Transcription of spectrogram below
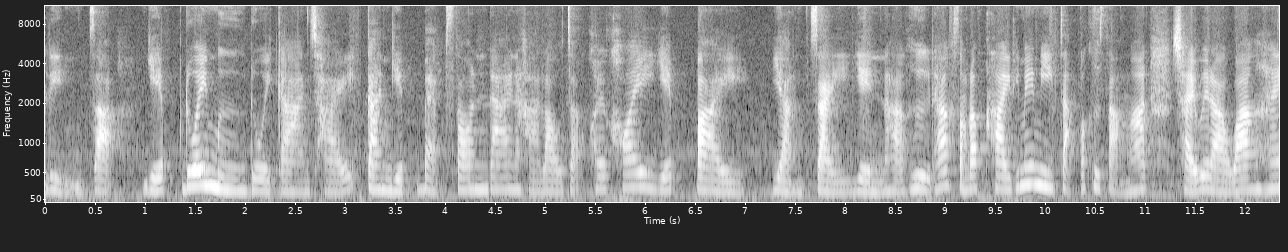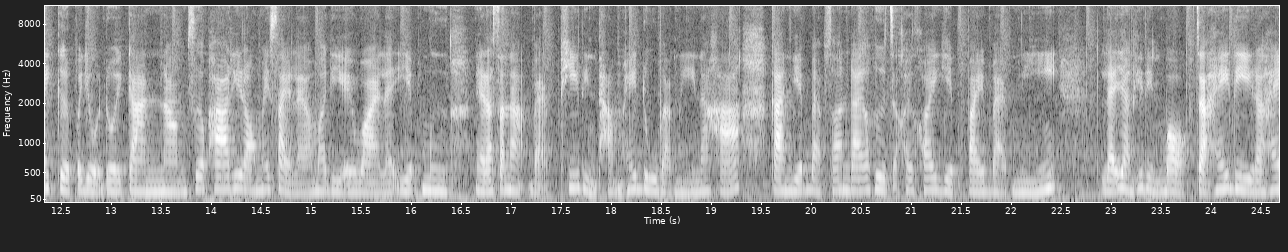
หลินจะเย็บด้วยมือโดยการใช้การเย็บแบบซ่อนได้นะคะ เราจะค่อยๆเย็บไป อย่างใจเย็นนะคะ คือถ้าสำหรับใครที่ไม่มีจักรก็คือสามารถใช้เวลาว่างให้เกิดประโยชน์โดยการนำเสื้อผ้าที่เราไม่ใส่แล้วมา DIY และเย็บมือในลักษณะแบบที่หลินทำให้ดูแบบนี้นะคะ การเย็บแบบซ่อนได้ก็คือจะค่อยๆ เย็บไปแบบนี้ และอย่างที่หลินบอกจะให้ดีและให้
